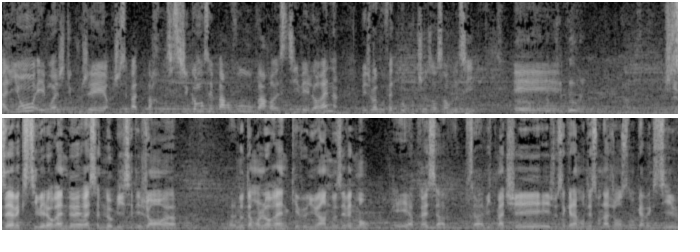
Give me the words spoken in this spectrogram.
à Lyon et moi je- du coup j'ai, je sais pas par, si j'ai commencé par vous ou par euh, Steve et Lorraine, mais je vois que vous faites beaucoup de choses ensemble aussi. Un Et petit peu, oui. Je disais avec Steve et Lorraine de RSN Lobby, c'est des gens, notamment Lorraine qui est venue à un de nos événements. Et après, ça, ça a vite matché. Et je sais qu'elle a monté son agence donc avec Steve,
